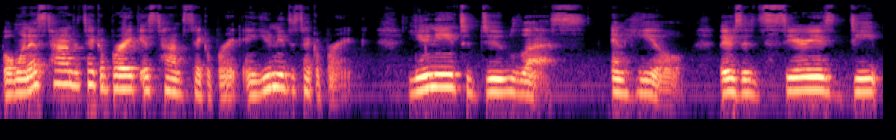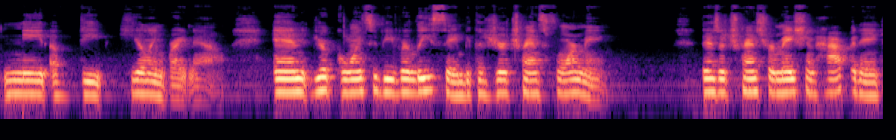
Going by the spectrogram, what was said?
But when it's time to take a break, it's time to take a break. And you need to take a break. You need to do less and heal. There's a serious, deep need of deep healing right now. And you're going to be releasing because you're transforming. There's a transformation happening,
